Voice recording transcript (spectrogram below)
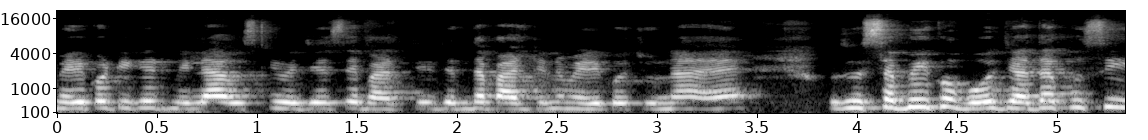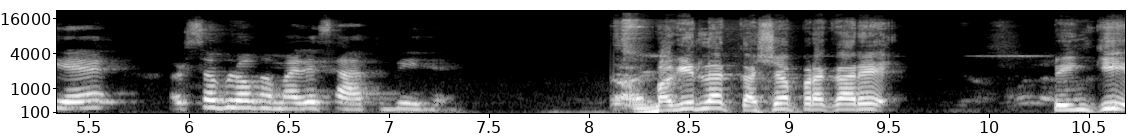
मेरे को टिकट मिला उसकी वजह से भारतीय जनता पार्टी ने मेरे को चुना है। उसमें सभी को बहुत ज़्यादा खुशी है और सब लोग हमारे साथ भी है। बघितलं कशा प्रकारे पिंकी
